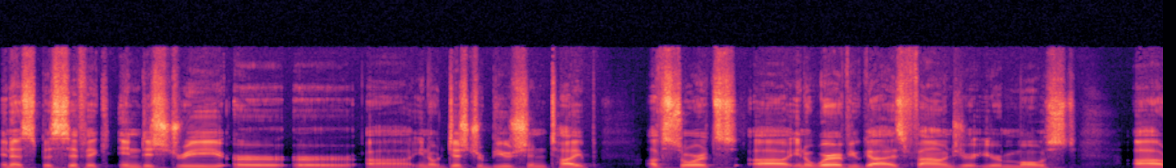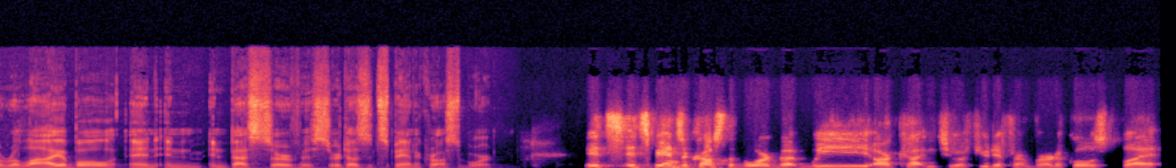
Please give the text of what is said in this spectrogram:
in a specific industry or or uh, you know distribution type of sorts? Uh, you know where have you guys found your your most uh, reliable and, and, and best service, or does it span across the board? It's it spans across the board, but we are cut into a few different verticals. But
